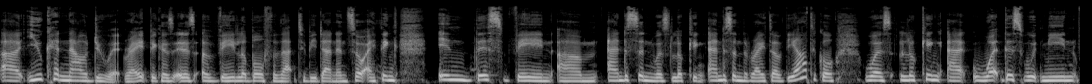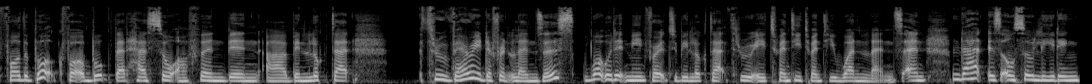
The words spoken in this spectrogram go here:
uh, you can now do it, right? Because it is available for that to be done. And so I think in this vein, um, Anderson was looking. Anderson, the writer of the article, was looking at what this would mean for the book, for a book that has has so often been uh, been looked at through very different lenses. What would it mean for it to be looked at through a 2021 lens? And that is also leading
